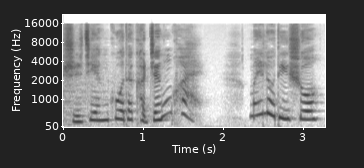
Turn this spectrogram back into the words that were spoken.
时间过得可真快，梅洛蒂说：“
